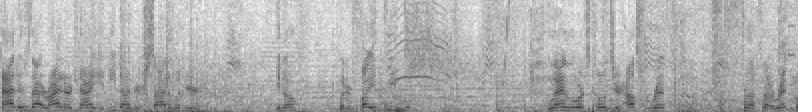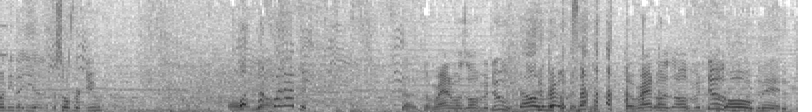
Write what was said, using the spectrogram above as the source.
That is that ride or die you need on your side when you're, you know, when you're fighting people. Landlords coming to your house for rent, for, for, that rent money that you, that's overdue. Oh, what, no. what, what happened? The, the rent was overdue. No, the rent was. the rent was overdue. oh man.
